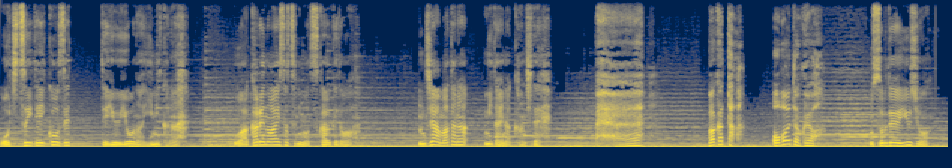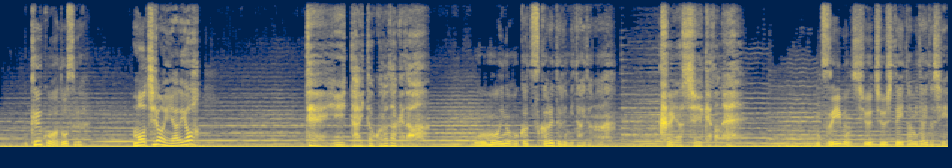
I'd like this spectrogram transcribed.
落ち着いていこうぜっていうような意味かな。別れの挨拶にも使うけどじゃあまたなみたいな感じで。へえ。分かった。覚えておくよ。それで友情稽古はどうする？もちろんやるよ。って言いたいところだけど思いのほか疲れてるみたいだな。悔しいけどね。随分集中していたみたいだし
